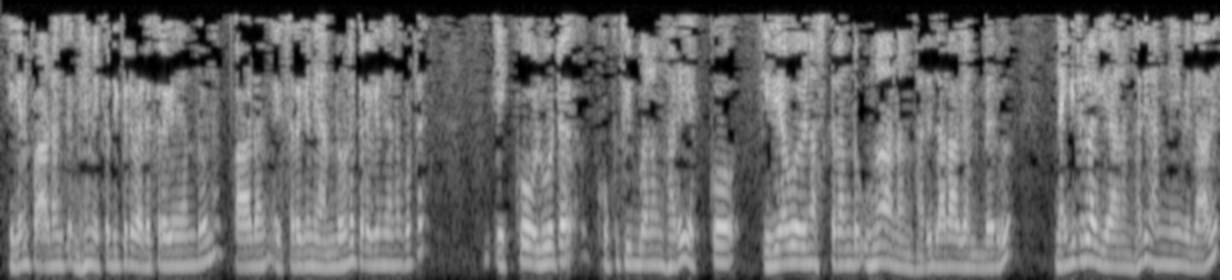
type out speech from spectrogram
ඒ කියන්නේ පාඩම් මෙහෙම එක දිගට වැඩ කරගෙන යන්න ඕන පාඩම් කරගෙන යන්න ඕන කරගෙන යනකොට එක්කෝ ඔළුවට කොපු තිබ්බනම් හරි එක්කෝ ඉරියව්ව වෙනස් කරන්න උනා නම් හරි දරා ගන්න බැරුව නැගිටලා ගියා නම් හරි අන්න ඒ වෙලාවේ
